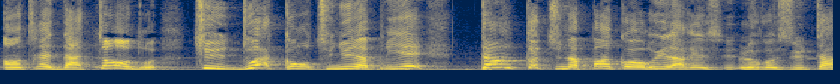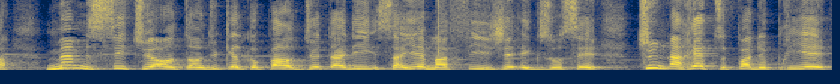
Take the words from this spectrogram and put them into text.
en train d'attendre. Tu dois continuer à prier Tant que tu n'as pas encore eu le résultat, même si tu as entendu quelque part, Dieu t'a dit, ça y est ma fille, j'ai exaucé, tu n'arrêtes pas de prier,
